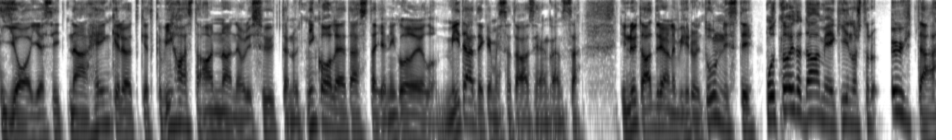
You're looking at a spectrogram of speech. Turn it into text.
Joo, ja sitten nämä henkilöt, ketkä vihaista Annaa, ne oli syyttänyt Nikolea tästä, ja Nikole ei ollut mitään tekemistä tämän asian kanssa. Niin nyt Adriana vihdoin tunnisti, mutta noita daamia ei kiinnostunut yhtään.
